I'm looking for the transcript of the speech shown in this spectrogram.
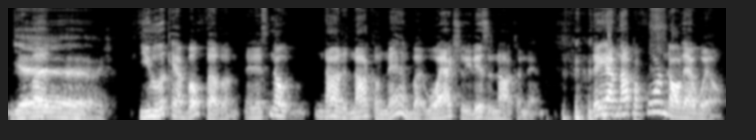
Yeah. But you look at both of them, and it's no not a knock on them, but well, actually, it is a knock on them. they have not performed all that well.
